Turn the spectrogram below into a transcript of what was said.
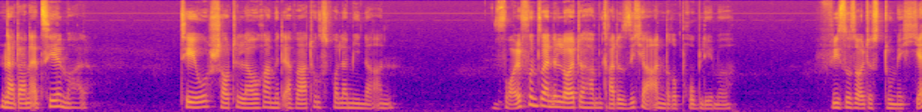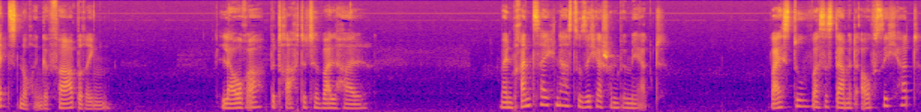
Na dann erzähl mal. Theo schaute Laura mit erwartungsvoller Miene an. Wolf und seine Leute haben gerade sicher andere Probleme. Wieso solltest du mich jetzt noch in Gefahr bringen? Laura betrachtete Walhall. Mein Brandzeichen hast du sicher schon bemerkt. Weißt du, was es damit auf sich hat?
